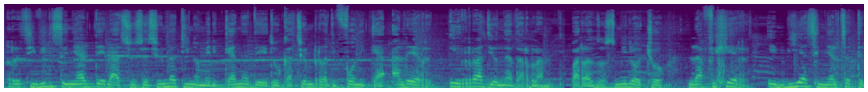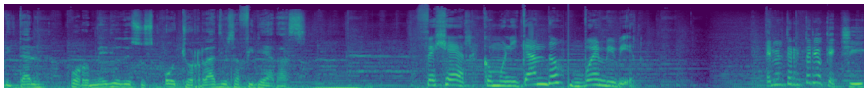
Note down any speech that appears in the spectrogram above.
recibir señal de la Asociación Latinoamericana de Educación Radiofónica ALER y Radio Nederland. Para 2008, la FEGER envía señal satelital por medio de sus ocho radios afiliadas. FEGER, comunicando buen vivir. En el territorio quechí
